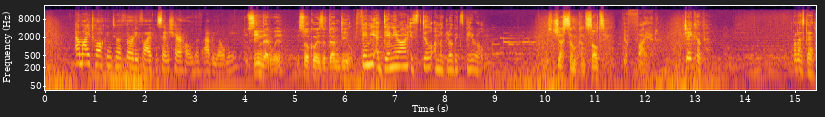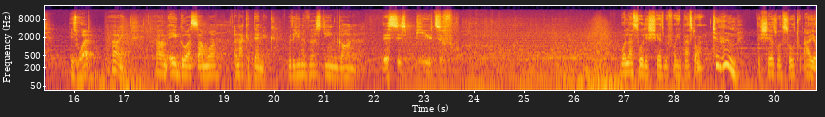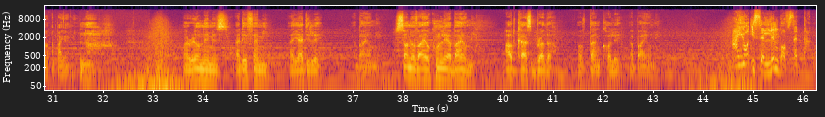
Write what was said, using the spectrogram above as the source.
Am I talking to a 35% shareholder of Abayomi? It seem that way. Isoko is a done deal. Femi Adeniran is still on the Globex payroll. It's just some consulting. You're fired. Jacob. Ola's dead. He's what? Hi, I'm Ego Asamoah, an academic with a university in Ghana. This is beautiful. Bola sold the shares before he passed on. To whom? The shares were sold to Ayo Abayomi. No. My real name is Adefemi Ayadile Abayomi, son of Ayokunle Abayomi, outcast brother of Bankole Abayomi. Ayo is a limb of Satan.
